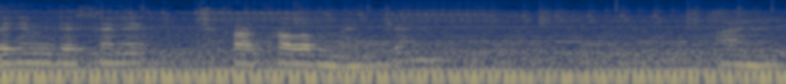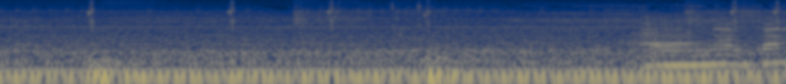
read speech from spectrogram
benim deseni çıkartalım bence. Nerede?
